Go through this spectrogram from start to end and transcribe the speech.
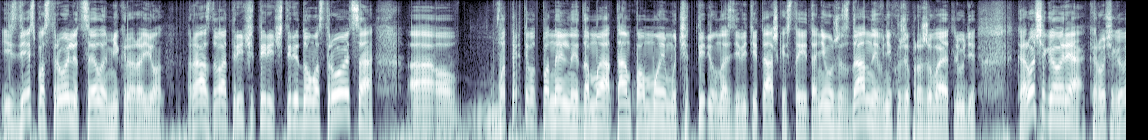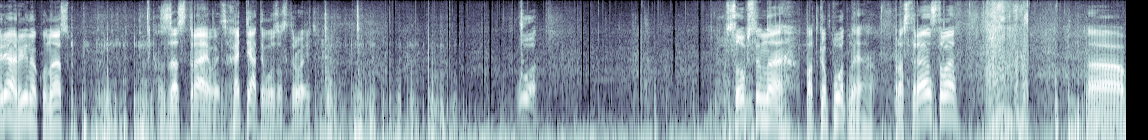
И здесь построили целый микрорайон. Раз, два, три, четыре. Четыре дома строятся. А, вот эти вот панельные дома, там, по-моему, четыре у нас девятиэтажки стоит. Они уже сданные, в них уже проживают люди. Короче говоря, короче говоря, рынок у нас застраивается. Хотят его застроить. Вот. Собственно, подкапотное пространство. А,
